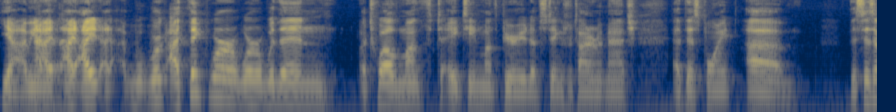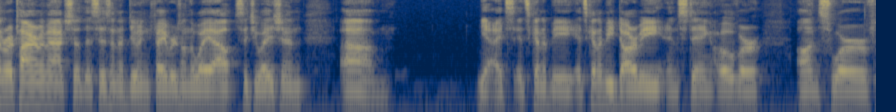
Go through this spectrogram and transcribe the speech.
Yeah, I mean, I, I, I, I, we're, I think we're, we're within a 12 month to 18 month period of Sting's retirement match at this point. Um, this isn't a retirement match, so this isn't a doing favors on the way out situation. Um, yeah, it's it's gonna be it's gonna be Darby and Sting over on Swerve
